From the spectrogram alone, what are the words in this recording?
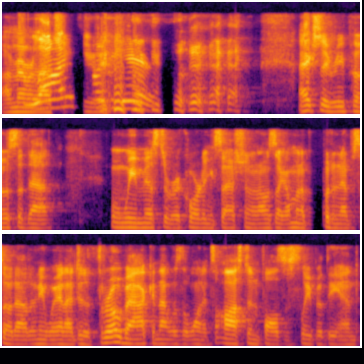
I remember Live that too. I actually reposted that when we missed a recording session and I was like, I'm gonna put an episode out anyway. And I did a throwback and that was the one. It's Austin falls asleep at the end.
